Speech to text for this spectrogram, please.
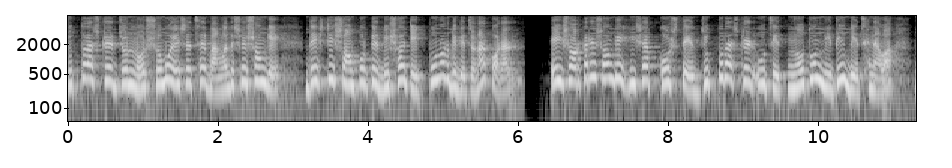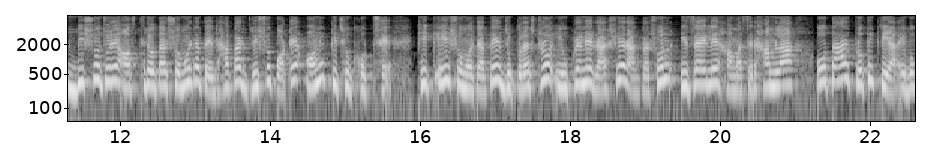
যুক্তরাষ্ট্রের জন্য সময় এসেছে বাংলাদেশের সঙ্গে দেশটির সম্পর্কের বিষয়টি পুনর্বিবেচনা করার। এই সরকারের সঙ্গে হিসাব কষতে যুক্তরাষ্ট্রের উচিত নতুন নীতি বেছে নেওয়া। বিশ্বজুড়ে অস্থিরতার সময়টাতে ঢাকার দৃশ্যপটে অনেক কিছু ঘটছে। ঠিক এই সময়টাতে যুক্তরাষ্ট্র ইউক্রেনের রাশিয়ার আগ্রাসন, ইসরায়েলে হামাসের হামলা ও তার প্রতিক্রিয়া এবং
